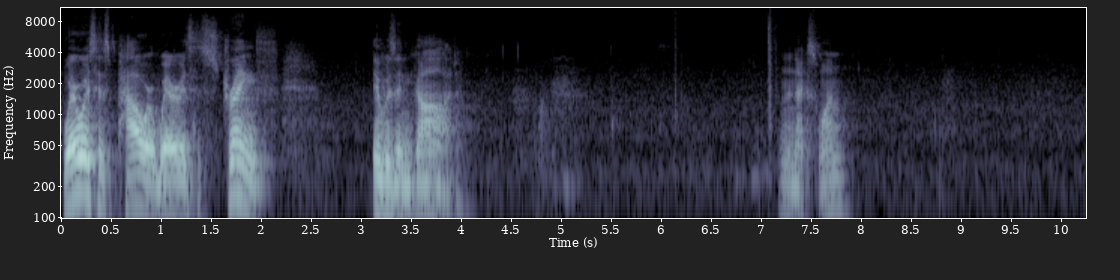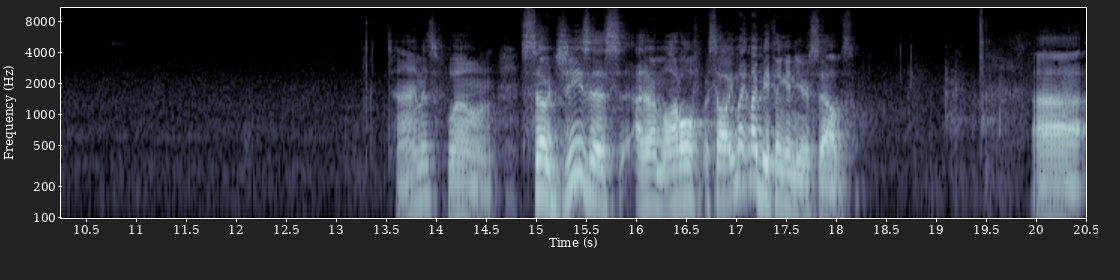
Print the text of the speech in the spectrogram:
Where was his power? Where is his strength? It was in God. And the next one. Time has flown. So, Jesus, as our model, so you might, might be thinking to yourselves, uh,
